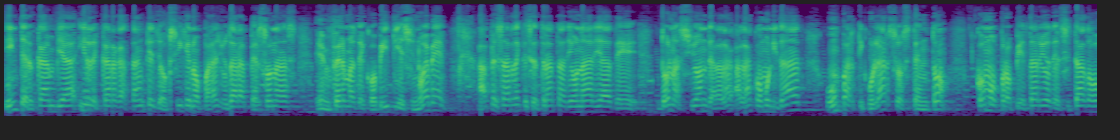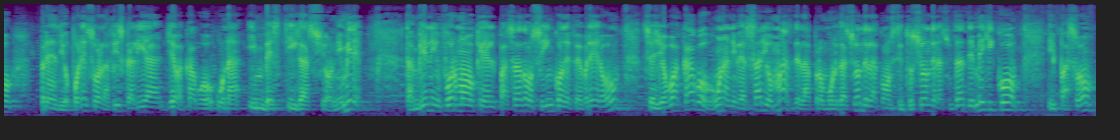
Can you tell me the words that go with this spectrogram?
intercambia y recarga tanques de oxígeno para ayudar a personas enfermas de COVID-19. A pesar de que se trata de un área de donación de a la comunidad, un particular se ostentó como propietario del citado predio. Por eso la Fiscalía lleva a cabo una investigación. Y mire, también le informo que el pasado 5 de febrero se llevó a cabo un aniversario más de la promulgación de la Constitución de la Ciudad de México y pasó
